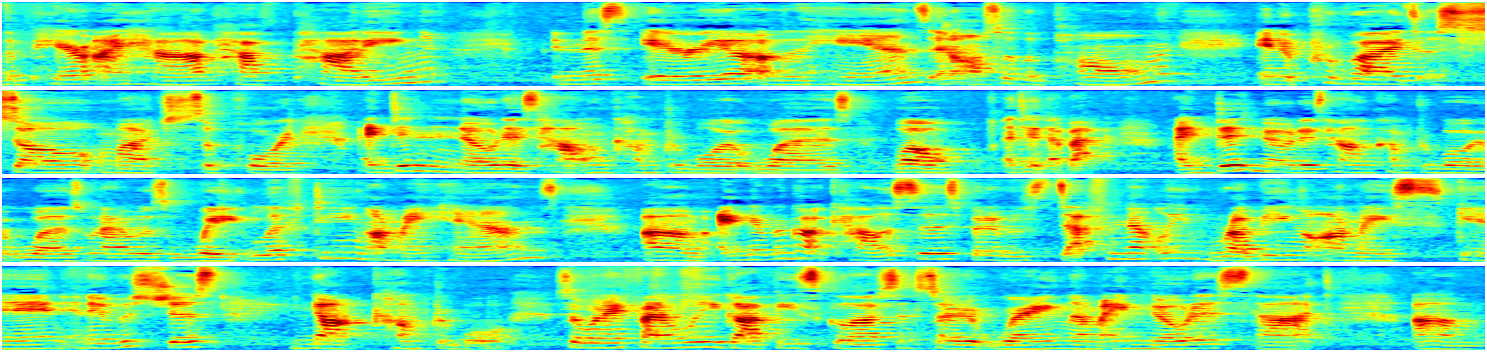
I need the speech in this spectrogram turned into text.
The pair I have have padding in this area of the hands and also the palm and it provides so much support. I didn't notice how uncomfortable it was. Well, I take that back. I did notice how uncomfortable it was when I was weightlifting on my hands. Um, I never got calluses, but it was definitely rubbing on my skin and it was just not comfortable. So when I finally got these gloves and started wearing them, I noticed that um,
